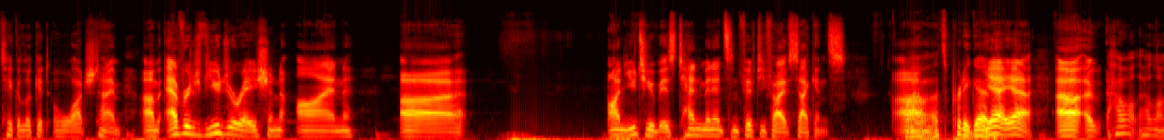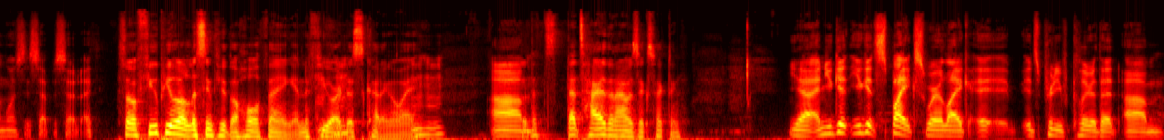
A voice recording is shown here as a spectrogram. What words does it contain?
take a look at watch time. Um, average view duration on uh on YouTube is 10 minutes and 55 seconds. Wow, Um, that's pretty good. yeah, yeah. Uh, how how long was this episode? I, So a few people are listening through the whole thing, and a few Mm-hmm. are just cutting away. But um, that's that's higher than I was expecting. yeah, and you get you get spikes where like it, it's pretty clear that um,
